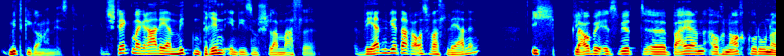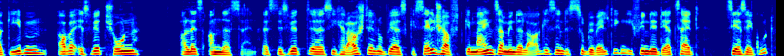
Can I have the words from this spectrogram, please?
mitgegangen ist. Jetzt steckt man gerade ja mittendrin in diesem Schlamassel. Werden wir daraus was lernen? Ich glaube, es wird äh, Bayern auch nach Corona geben, aber es wird schon alles anders sein. Also das wird äh, sich herausstellen, ob wir als Gesellschaft gemeinsam in der Lage sind, es zu bewältigen. Ich finde derzeit sehr, sehr gut.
